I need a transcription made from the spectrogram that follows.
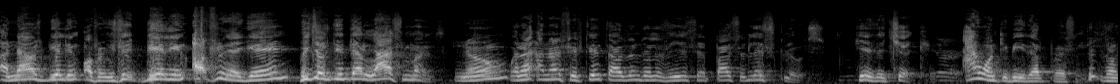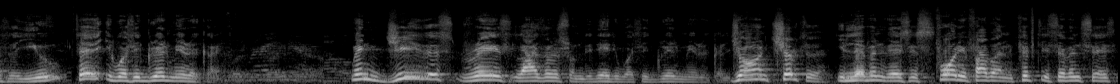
announce building offering. You say building offering again? We just did that last month. No. When I announced $15,000, he said, Pastor, let's close. Here's a check. I want to be that person. This not say you. Say it was a great miracle. When Jesus raised Lazarus from the dead, it was a great miracle. John chapter 11, verses 45 and 57 says,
